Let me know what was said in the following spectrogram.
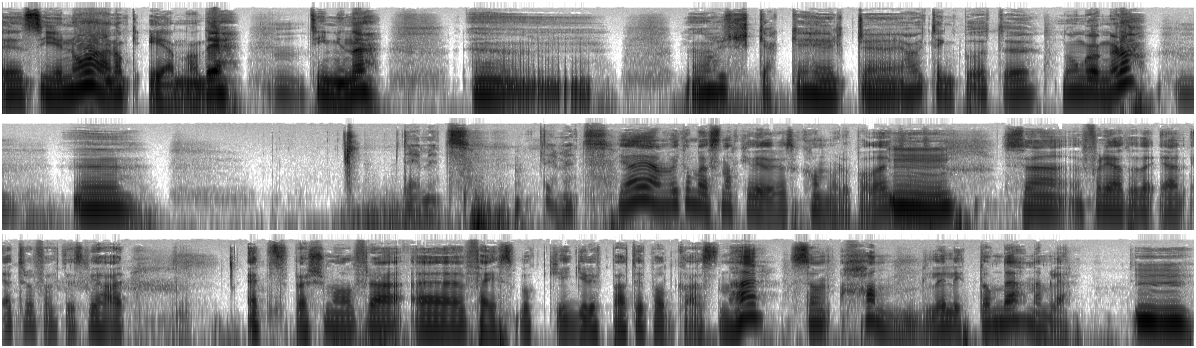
eh, sier nå, er nok en av de Mm. tingene. Men nå husker jeg ikke helt Jeg har jo tenkt på dette noen ganger, da. Mm. Damn it. Damn it. Ja, ja, men vi kan bare snakke videre, så kommer du på det. Ikke sant? Mm. Så, fordi at det, jeg, jeg tror faktisk vi har et spørsmål fra uh, Facebook-gruppa til podkasten her, som handler litt om det, nemlig. Mm.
